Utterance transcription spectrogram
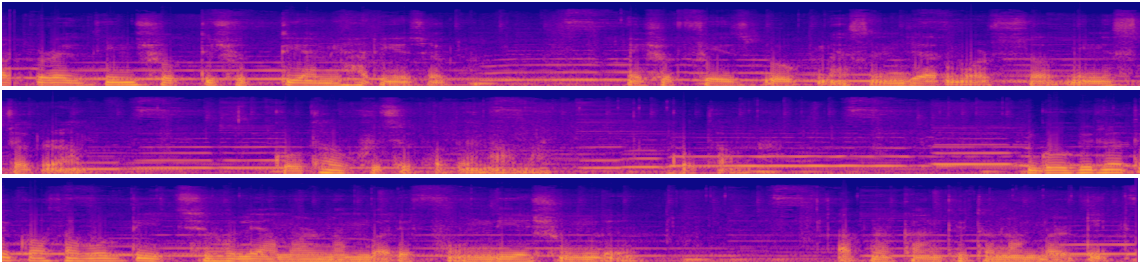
তারপর একদিন সত্যি সত্যি আমি হারিয়ে যাব। এসব ফেসবুক মেসেঞ্জার হোয়াটসঅ্যাপ ইনস্টাগ্রাম কোথাও খুঁজে পাবে না আমায়, কোথাও না। গভীর রাতে কথা বলতে ইচ্ছে হলে আমার নাম্বারে ফোন দিয়ে শুনবে। আপনার কাঙ্ক্ষিত নাম্বারটিতে।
